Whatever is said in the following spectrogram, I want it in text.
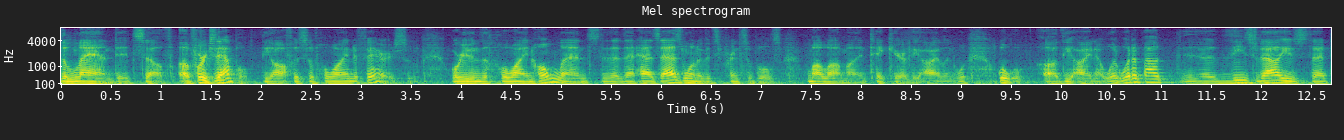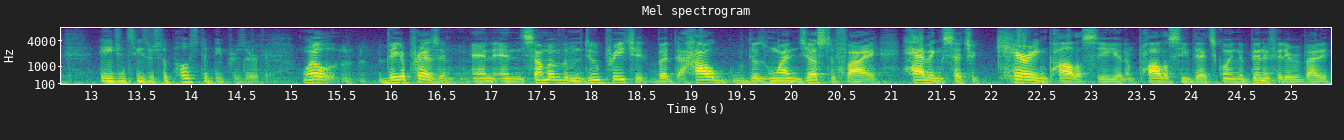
the land itself? Uh, for example, the Office of Hawaiian Affairs, or even the Hawaiian Homelands that, that has as one of its principles Malama and take care of the island, wh- uh, the Aina. What, what about uh, these values that agencies are supposed to be preserving? Well, they are present, and, and some of them do preach it, but how does one justify having such a caring policy and a policy that's going to benefit everybody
